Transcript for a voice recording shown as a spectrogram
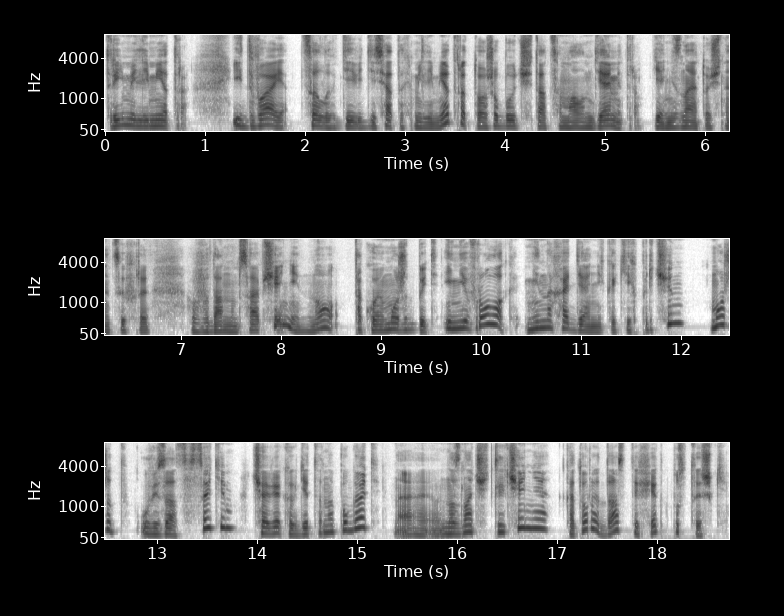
3 мм. И 2,9 мм тоже будет считаться малым диаметром. Я не знаю точные цифры в данном сообщении, но такое может быть. И невролог, не находя никаких причин, может увязаться с этим, человека где-то напугать, э, назначить лечение, которое даст эффект пустышки.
